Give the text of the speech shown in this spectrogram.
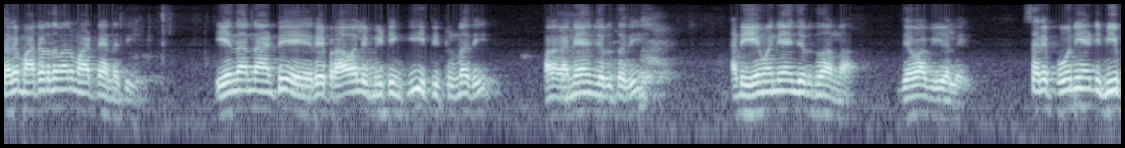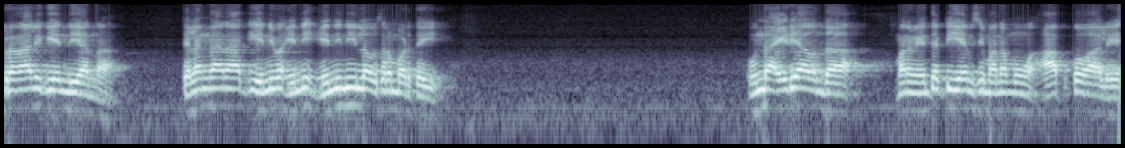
సరే మాట్లాడదామని మాట్లాడినది. ఏందన్నా అంటే రేపు రావాలి మీటింగ్కి ఇటు ఇట్లున్నది మనకు అన్యాయం జరుగుతుంది. అంటే ఏమన్యాయం అన్యాయం జరుగుతుంది అన్న? జవాబు ఇవ్వలేదు సరే పోనీయండి మీ ప్రణాళిక ఏంది అన్న? తెలంగాణకి ఎన్ని ఎన్ని ఎన్ని నీళ్ళు అవసరం పడతాయి? ఉందా ఐడియా ఉందా? మనం ఎంత టీఎంసీ మనము ఆపుకోవాలి?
